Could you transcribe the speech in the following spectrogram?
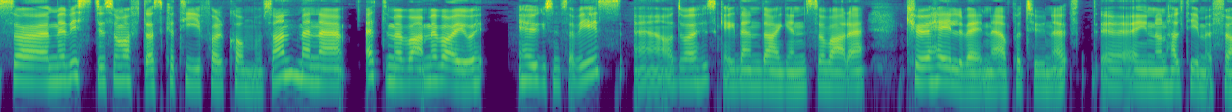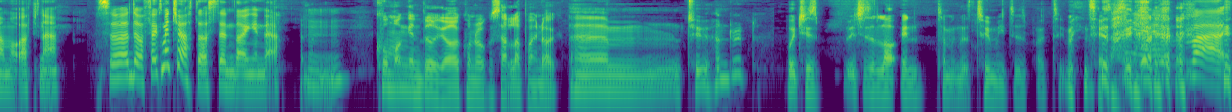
så vi visste jo som oftest hva tid folk kom og sånn, men eh, etter vi var Vi var jo i Haugesunds Avis, eh, og da husker jeg den dagen så var det kø hele veien ned på tunet eh, en og en halv time før vi åpna. Så da fikk vi kjørt oss den dagen der. Mm. Hvor mange burgere kunne dere selge på en dag? Um, 200, which is which is a lot in something that's two meters by two meters. Det var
